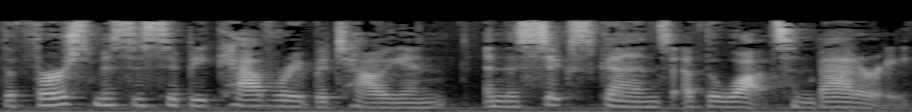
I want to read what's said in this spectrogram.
the 1st Mississippi Cavalry Battalion, and the six guns of the Watson Battery.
